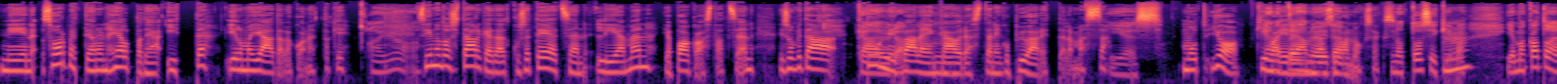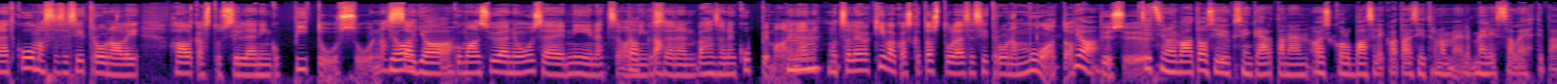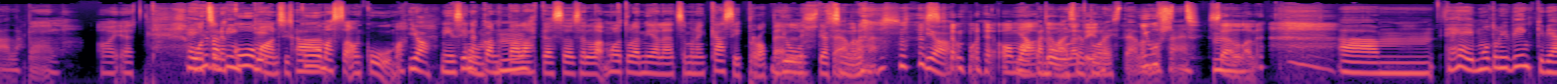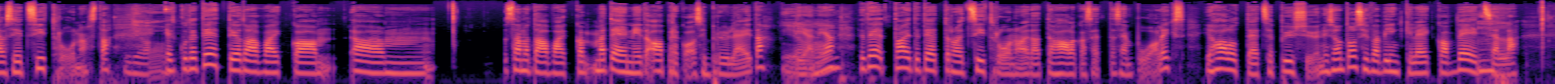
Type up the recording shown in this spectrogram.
Niin sorbettihan on helppo tehdä itse ilman jäätelökonettakin. Ai joo. Siinä on tosi tärkeää, että kun sä teet sen liemen ja pakastat sen, niin sun pitää Käydä. tunnin välein Mm. käydä sitä niin kuin pyörittelemässä. Yes. Mutta joo, kiva idea myös ite, juonnukseksi. No tosi kiva. Mm. Ja mä katsoin, että kuumassa se sitruuna oli halkastu silleen niin kuin pituussuunnassa. Joo, joo. Kun mä oon syönyt usein niin, että se on Totta. niin kuin sellainen, vähän sellainen kuppimainen. Mm. Mutta se oli aika kiva, koska tossa tulee se sitruunan muoto Joo. pysyy Sitten siinä oli vaan tosi yksinkertainen, olisiko ollut basilika tai sitruunan melissa lehti päällä. päällä. Ai että. Mutta sinne vinkki. kuumaan, siis kuumassa on kuuma. Joo, Niin sinne kuuma. kannattaa Mm. lähteä sellaisella, mulla tulee mieleen, että semmoinen käsipropelli. Just tiedätkö, sellainen. Semmoinen oma tuuletin. turisteilla Just usein. Mm. sellainen. Ähm, hei, mulla tuli vinkki vielä siitä sitruunasta. Joo. Et kun te teette jotain vaikka, ähm, sanotaan vaikka, mä tein niitä aprikoosibryleitä pieniä, te teet, tai te teette noita sitruunoita, että halkasette sen puoliksi ja haluatte, että se pysyy, niin se on tosi hyvä vinkki leikkaa veitsellä mm.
